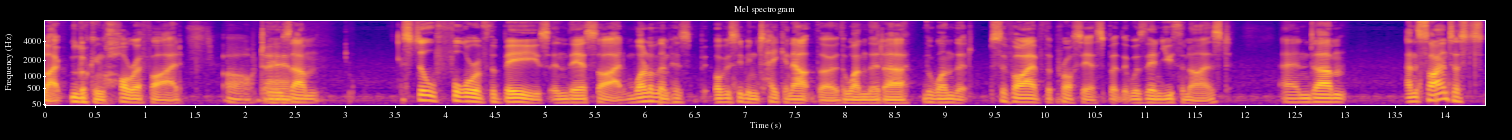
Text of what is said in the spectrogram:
like looking horrified. oh damn. There's um still four of the bees in their side. One of them has obviously been taken out though, the one that uh the one that survived the process but that was then euthanized. And um and the scientists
